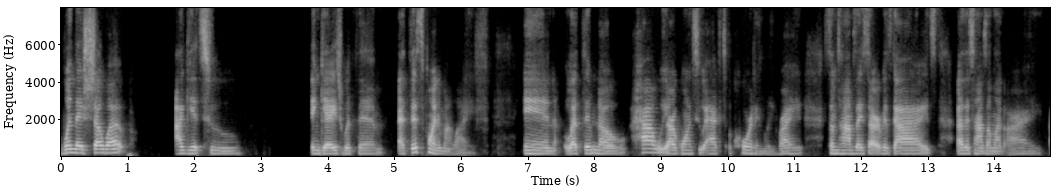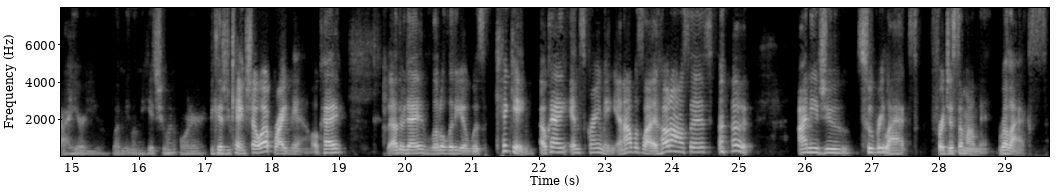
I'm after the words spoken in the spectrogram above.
when they show up, I get to engage with them at this point in my life and let them know how we are going to act accordingly, right? Sometimes they serve as guides. Other times I'm like, all right, I hear you. Let me let me get you in order because you can't show up right now, okay? The other day, little Lydia was kicking, okay, and screaming. And I was like, hold on, sis. I need you to relax for just a moment. Relax.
